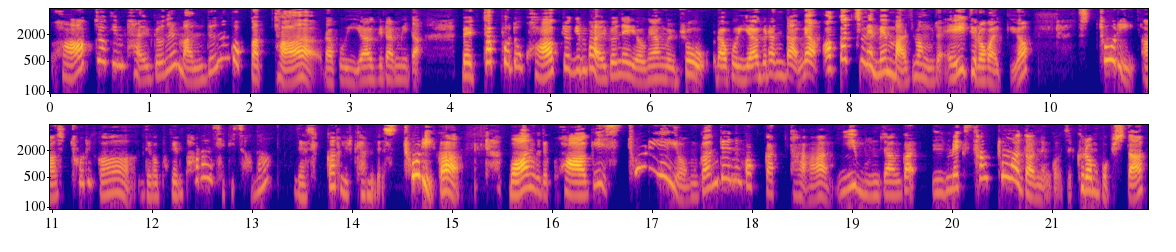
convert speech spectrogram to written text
과학적인 발견을 만드는 것 같아. 라고 이야기를 합니다. 메타포도 과학적인 발견에 영향을 줘. 라고 이야기를 한다면, 아까 침에 맨 마지막 문제 A 들어갈게요. 스토리, 아, 스토리가 내가 보기엔 파란색이잖아? 내 색깔을 이렇게 하면 돼. 스토리가 뭐 하는 건데, 과학이 스토리에 연관되는 것 같아. 이 문장과 일맥상통하다는 거지. 그럼 봅시다.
